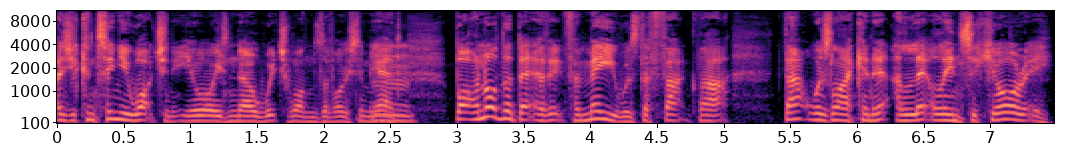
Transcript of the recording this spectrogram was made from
as you continue watching it, you always know which one's the voice in my Mm. head. But another bit of it for me was the fact that that was like an, a little insecurity.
